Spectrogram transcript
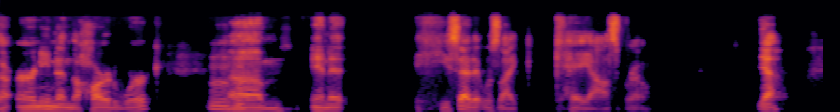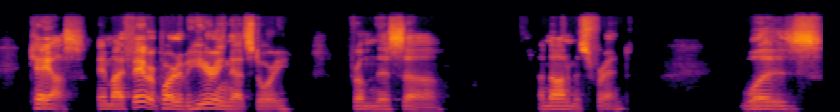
the earning and the hard work. Mhm. Um, and it, he said it was like chaos, bro. yeah chaos and my favorite part of hearing that story from this uh, anonymous friend was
